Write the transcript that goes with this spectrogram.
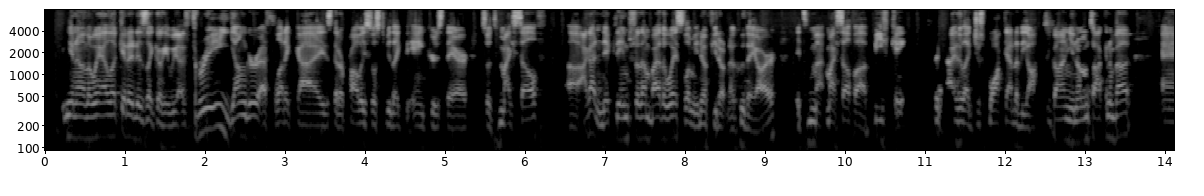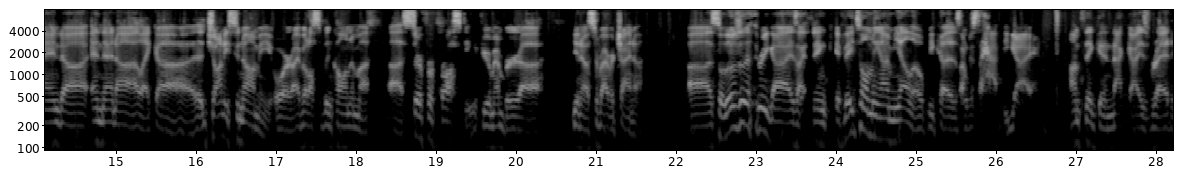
you know, the way I look at it is like, okay, we got three younger athletic guys that are probably supposed to be like the anchors there. So it's myself. Uh, I got nicknames for them, by the way. So let me know if you don't know who they are. It's my, myself, uh, Beefcake, the guy who like just walked out of the octagon. You know what I'm talking about? And uh, and then uh, like uh, Johnny Tsunami, or I've also been calling him a, a Surfer Frosti, if you remember, uh, you know, Survivor China. Uh, so those are the three guys. I think if they told me I'm yellow because I'm just a happy guy, I'm thinking that guy's red,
